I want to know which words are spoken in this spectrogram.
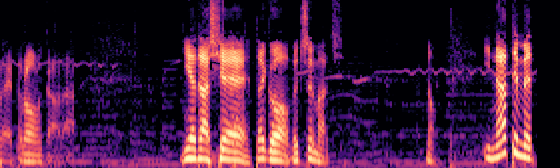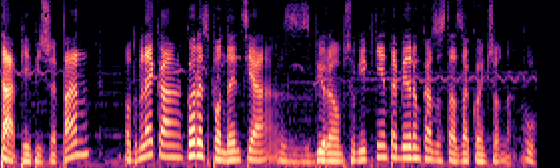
biedronka. Nie da się tego wytrzymać. No. I na tym etapie, pisze pan, od mleka korespondencja z biurem obsługi klienta Biedronka została zakończona. Uch,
